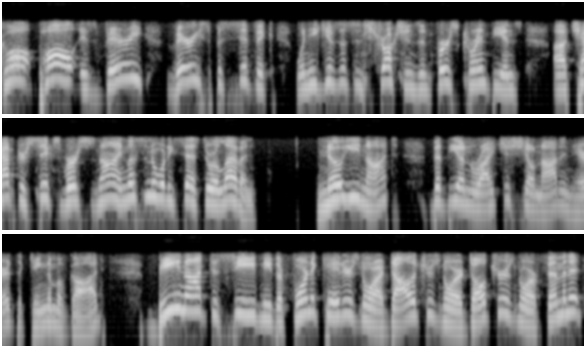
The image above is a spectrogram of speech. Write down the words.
Paul is very, very specific when he gives us instructions in 1 Corinthians uh, chapter 6, verse 9. Listen to what he says through 11. Know ye not that the unrighteous shall not inherit the kingdom of God? Be not deceived, neither fornicators, nor idolaters, nor adulterers, nor effeminate,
